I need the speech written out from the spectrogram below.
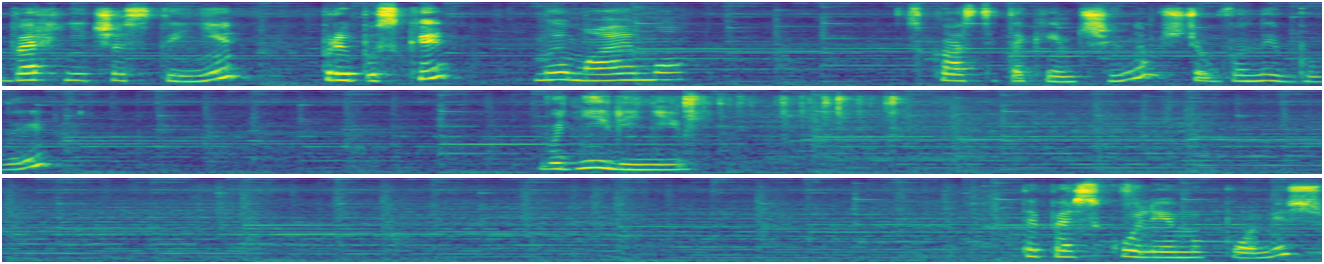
В верхній частині припуски ми маємо скласти таким чином, щоб вони були в одній лінії. Тепер сколюємо поміж.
